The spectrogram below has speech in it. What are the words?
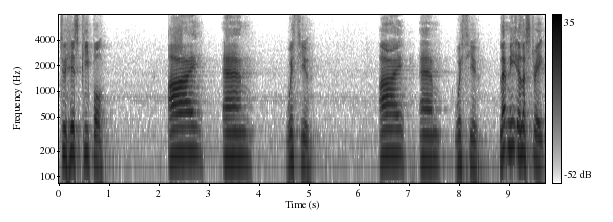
to his people I am with you. I am with you. Let me illustrate.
